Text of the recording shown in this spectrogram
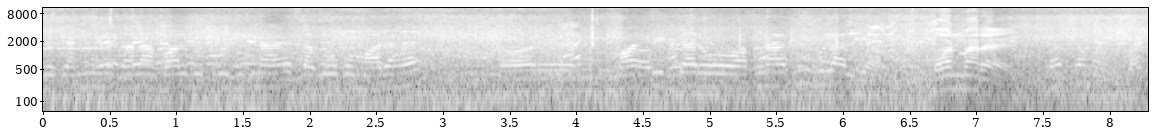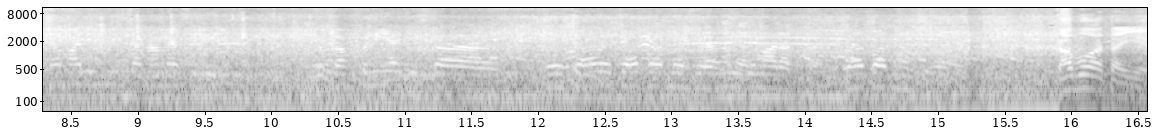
जो जमीन लगाना बाल बुतरू जितना है सब लोगों को मारा है और मारपीट कर वो अपना आदमी बुला लिया कौन मारा है भट्टा मालिक जिसका नाम है सिलीप जो कंपनी है जिसका वो चार चार पार्टनर से हमने था चार पार्टनर से कब हुआ था ये?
